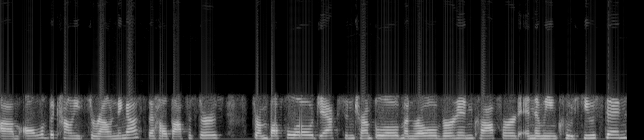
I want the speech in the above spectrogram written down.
um, all of the counties surrounding us, the health officers from Buffalo, Jackson, Trempealeau, Monroe, Vernon, Crawford, and then we include Houston,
